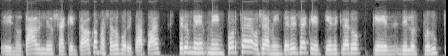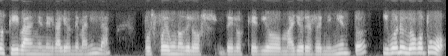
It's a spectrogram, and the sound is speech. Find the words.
eh, notable, o sea que el tabaco ha pasado por etapas, pero me, me importa, o sea, me interesa que quede claro que de los productos que iban en el galeón de Manila, pues fue uno de los de los que dio mayores rendimientos. Y bueno, luego tuvo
